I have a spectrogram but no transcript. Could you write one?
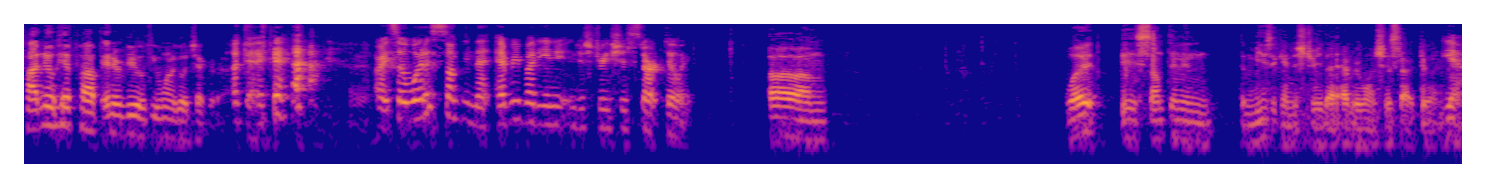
Hot new hip hop interview. If you want to go check it out. Okay. okay. All right. So, what is something that everybody in your industry should start doing? Um, what is something in the music industry that everyone should start doing? Yeah.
